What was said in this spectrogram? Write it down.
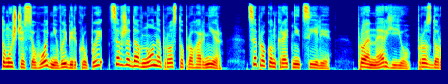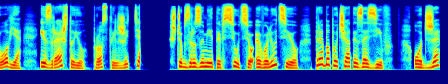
Тому що сьогодні вибір крупи це вже давно не просто про гарнір, це про конкретні цілі, про енергію, про здоров'я і, зрештою, про стиль життя. Щоб зрозуміти всю цю еволюцію, треба почати з азів. Отже,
